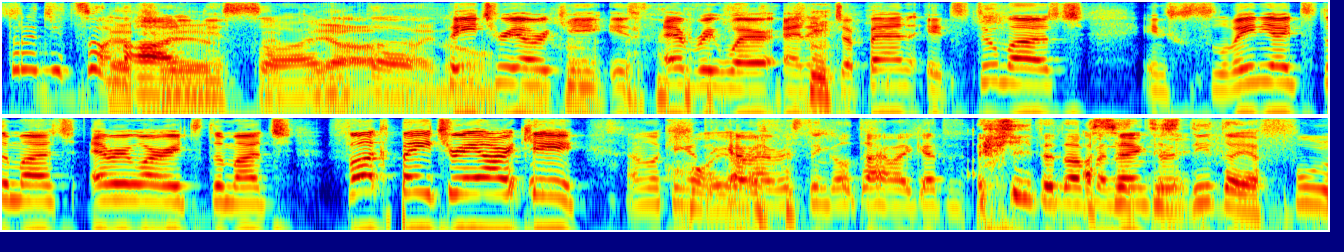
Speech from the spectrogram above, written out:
Tradicionalni so. Yeah, yeah, know. Patriarchy is everywhere, and in Japan it's too much. In Slovenia it's too much. Everywhere it's too much. Fuck patriarchy! I'm looking at Oh, the yeah. camera every single time I get heated up A and se ti angry. zdi, da je ful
